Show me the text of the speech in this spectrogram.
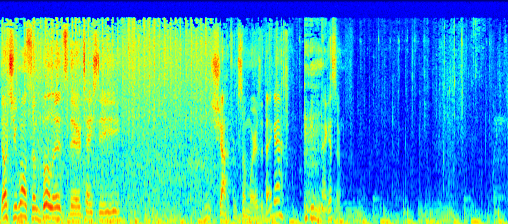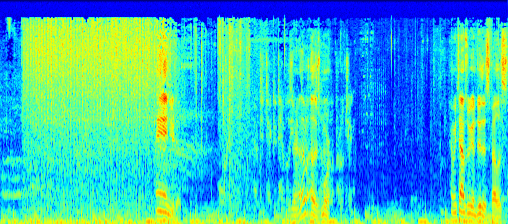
Don't you want some bullets? They're tasty. Shot from somewhere. Is it that guy? I guess so. And you're dead. Have detected heavily Is there another one? Oh, there's more. approaching. How many times are we gonna do this, fellas?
